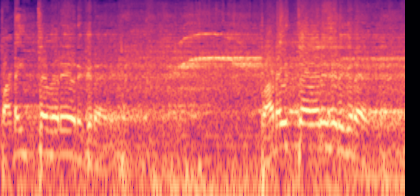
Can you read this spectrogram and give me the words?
படைத்தவரே இருக்கிறாரு. படைத்தவரே இருக்கிறார்.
